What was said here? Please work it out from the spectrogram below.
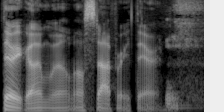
there you go. Well, I'll stop right there.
